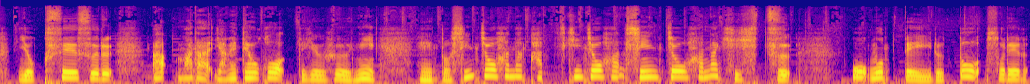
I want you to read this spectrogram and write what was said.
抑制する、あ、まだやめておこうっていう風に、えっ、と、慎重派な、緊張派、慎重派な気質を持っていると、それ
